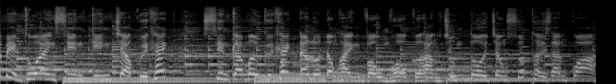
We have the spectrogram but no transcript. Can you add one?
Sữa bỉm Thu Anh xin kính chào quý khách. Xin cảm ơn quý khách đã luôn đồng hành và ủng hộ cửa hàng chúng tôi trong suốt thời gian qua.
